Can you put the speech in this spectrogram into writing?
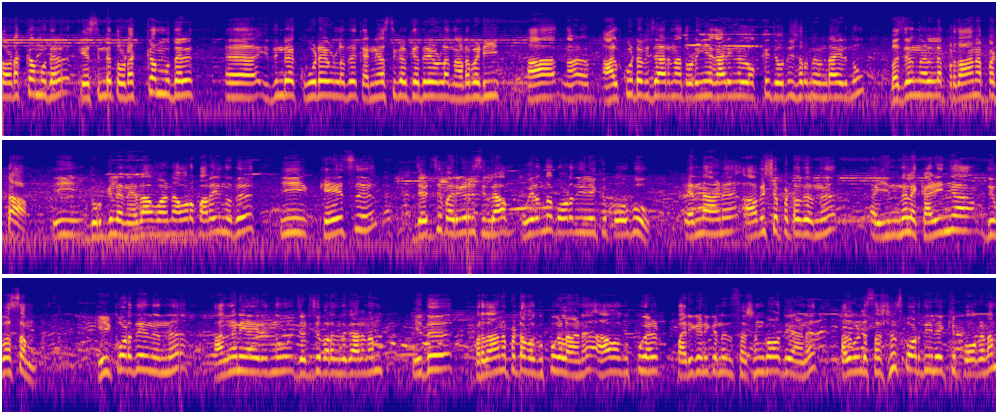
തുടക്കം മുതൽ കേസിന്റെ തുടക്കം മുതൽ ആ, ഇതിന്റെ കൂടെയുള്ളത് കന്യാസ്ത്രീകൾക്കെതിരെയുള്ള നടപടി ആ ആൾക്കൂട്ട വിചാരണ തുടങ്ങിയ കാര്യങ്ങളിലൊക്കെ ജ്യോതി ശർമ്മ ഉണ്ടായിരുന്നു. ബജരംഗളിലെ പ്രധാനപ്പെട്ട ഈ ദുർഗിലെ നേതാവാണ്. അവർ പറയുന്നത് ഈ കേസ് ജഡ്ജി പരിഗണിച്ചില്ല ഉയർന്ന കോടതിയിലേക്ക് പോകൂ എന്നാണ് ആവശ്യപ്പെട്ടതെന്ന്. ഇന്നലെ കഴിഞ്ഞ ദിവസം കീഴ്ക്കോടതിയിൽ നിന്ന് അങ്ങനെയായിരുന്നു ജഡ്ജി പറഞ്ഞത്. കാരണം ഇത് പ്രധാനപ്പെട്ട വകുപ്പുകളാണ്. ആ വകുപ്പുകൾ പരിഗണിക്കേണ്ടത് സെഷൻ കോടതിയാണ് അതുകൊണ്ട് സെഷൻസ് കോടതിയിലേക്ക് പോകണം.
